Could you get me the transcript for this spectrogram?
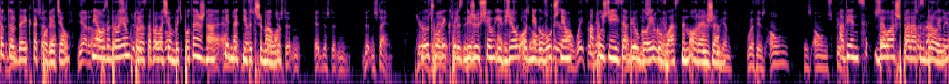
Dr Dake tak powiedział. Miał zbroję, która zdawała się być potężna, jednak nie wytrzymała. Był człowiek, który zbliżył się i wziął od niego włócznię, a później zabił go jego własnym orężem. A więc była szpara w zbroi,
